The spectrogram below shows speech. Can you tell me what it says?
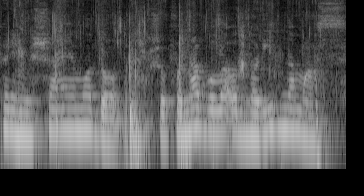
Перемішаємо добре, щоб вона була однорідна маса.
